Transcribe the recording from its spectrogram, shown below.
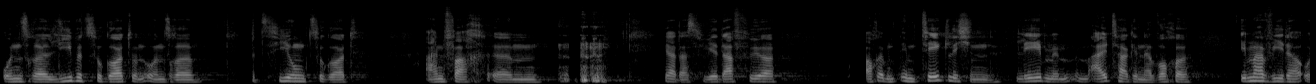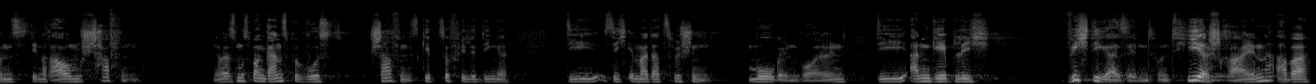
unsere Liebe zu Gott und unsere Beziehung zu Gott einfach, ähm, ja, dass wir dafür auch im, im täglichen Leben, im, im, Alltag, in der Woche immer wieder uns den Raum schaffen. Das muss man ganz bewusst schaffen. Es gibt so viele Dinge, die sich immer dazwischen mogeln wollen, die angeblich wichtiger sind und hier schreien, aber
